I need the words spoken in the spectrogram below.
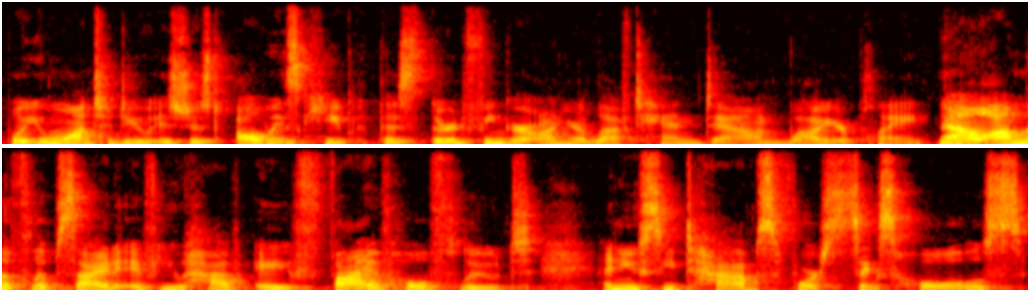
what you want to do is just always keep this third finger on your left hand down while you're playing. Now on the flip side, if you have a five hole flute and you see tabs for six holes,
